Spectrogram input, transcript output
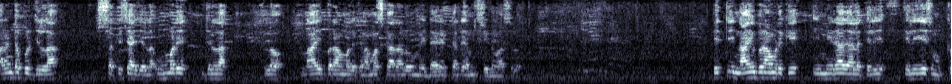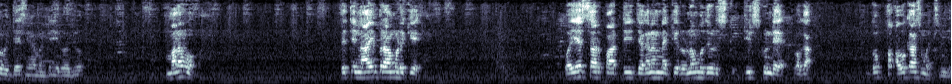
అనంతపూర్ జిల్లా సత్యసాయి జిల్లా ఉమ్మడి జిల్లాలో నాయి బ్రాహ్మణులకి నమస్కారాలు. మీ డైరెక్టర్ ఎం శ్రీనివాసులు. ప్రతి నాయి బ్రాహ్మడికి ఈ మీడియాల తెలియ తెలియజేసే ముఖ్య ఉద్దేశం ఏమంటే ఈరోజు మనము ప్రతి నాయి బ్రాహ్మడికి వైఎస్ఆర్ పార్టీ జగనన్నకి రుణము తీర్చుకుండే ఒక గొప్ప అవకాశం వచ్చింది.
